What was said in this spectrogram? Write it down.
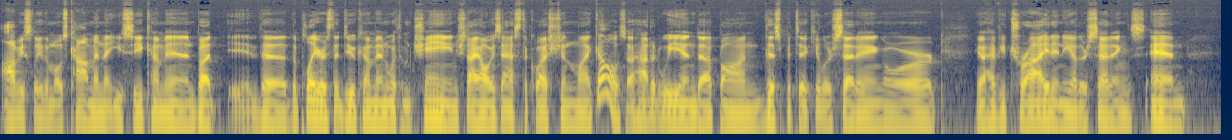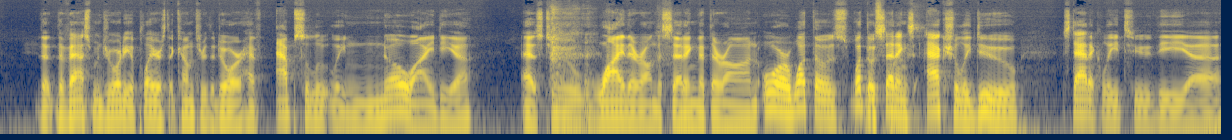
obviously the most common that you see come in, but eh, the the players that do come in with them changed, I always ask the question like, oh, so how did we end up on this particular setting, or you know, have you tried any other settings? And the the vast majority of players that come through the door have absolutely no idea as to why they're on the setting that they're on, or what those what those settings actually do statically to the uh,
